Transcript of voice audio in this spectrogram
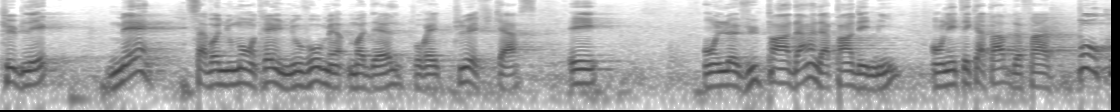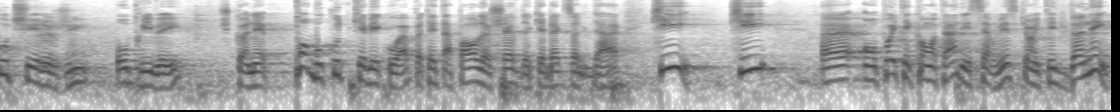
publics, mais ça va nous montrer un nouveau modèle pour être plus efficace. Et on l'a vu pendant la pandémie, on était capable de faire beaucoup de chirurgie au privé. Je connais pas beaucoup de Québécois, peut-être à part le chef de Québec solidaire, qui, qui n'ont euh, pas été contents des services qui ont été donnés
